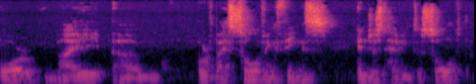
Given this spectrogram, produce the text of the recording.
or by, um, or by solving things and just having to solve them.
